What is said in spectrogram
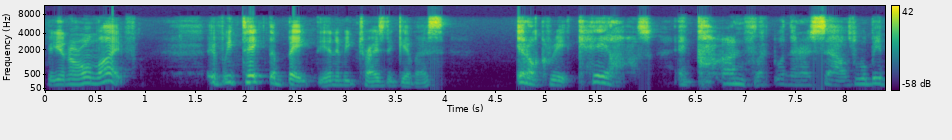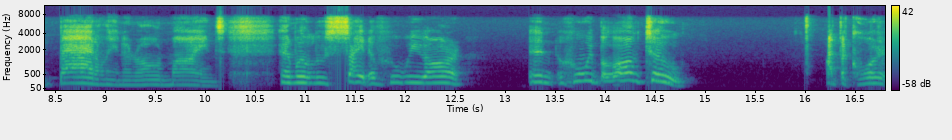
be in our own life. If we take the bait the enemy tries to give us, it'll create chaos and conflict within ourselves. We'll be battling in our own minds and we'll lose sight of who we are and who we belong to. At the core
